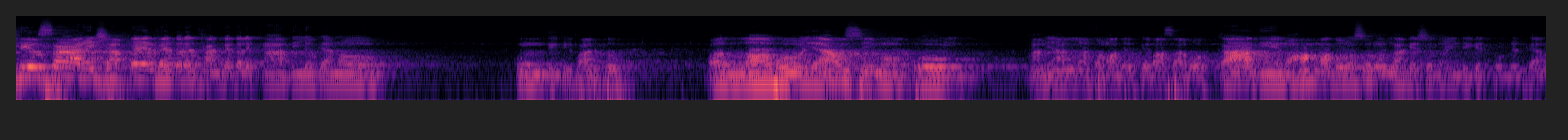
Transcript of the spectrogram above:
ফিউচার এই শব্দের ভেতরে থাকবে, তাহলে কা দিল কেন? কোন দিতে পারতো আল্লাহু ইয়াসিমুকুম আমি আল্লাহ তোমাদেরকে বাঁচাবো। কা দিয়ে মোহাম্মদ রসুল্লাহকে শুধু ইন্ডিকেট করলেন কেন?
